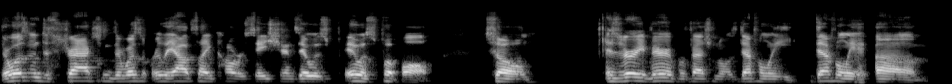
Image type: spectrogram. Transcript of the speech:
there wasn't distractions there wasn't really outside conversations it was it was football so it's very very professional. It's definitely definitely um,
